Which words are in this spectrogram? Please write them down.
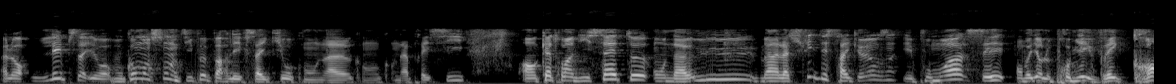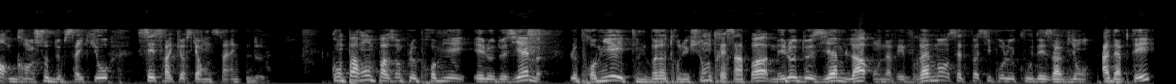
Alors, les Psy- commençons un petit peu par les Psycho qu'on apprécie. En 97, on a eu ben, la suite des Strikers, et pour moi, c'est, on va dire, le premier vrai grand, grand shoot de Psycho, c'est Strikers 45-2. Comparons par exemple le premier et le deuxième. Le premier est une bonne introduction, très sympa, mais le deuxième, là, on avait vraiment, cette fois-ci pour le coup, des avions adaptés,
